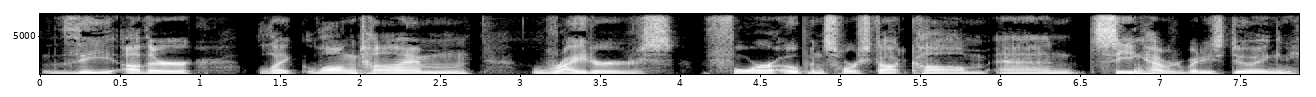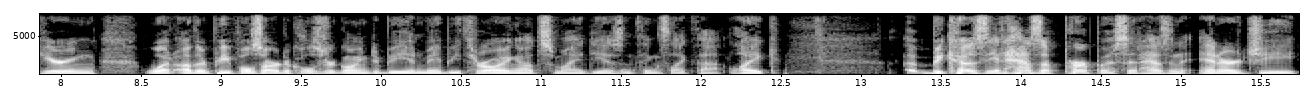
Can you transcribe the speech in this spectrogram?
the other like longtime writers for opensource.com and seeing how everybody's doing and hearing what other people's articles are going to be and maybe throwing out some ideas and things like that. Like, uh, because it has a purpose, it has an energy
